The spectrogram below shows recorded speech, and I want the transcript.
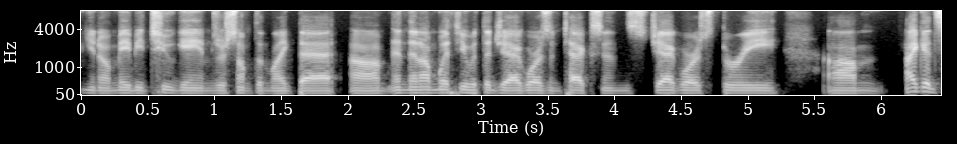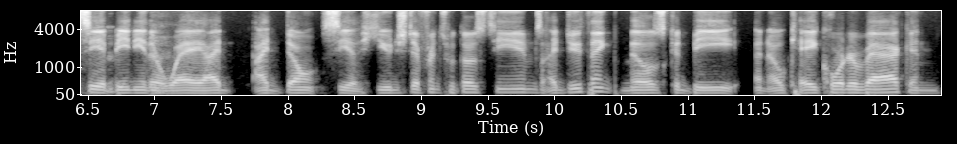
you know maybe two games or something like that. Um, and then I'm with you with the Jaguars and Texans. Jaguars three. Um, I could see it being either way. I I don't see a huge difference with those teams. I do think Mills could be an okay quarterback, and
